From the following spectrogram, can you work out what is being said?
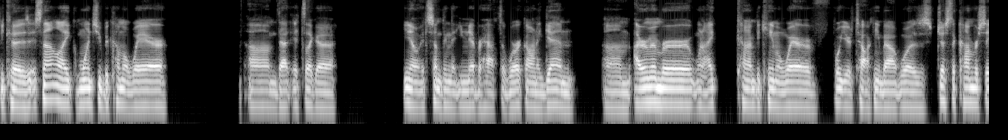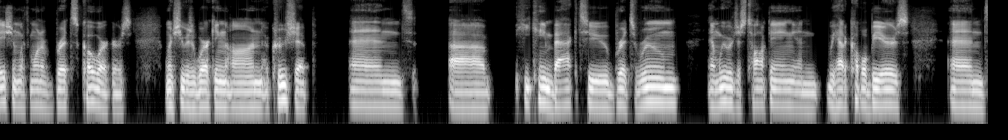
Because it's not like once you become aware um that it's like a you know it's something that you never have to work on again. Um i remember when i kind of became aware of what you're talking about was just a conversation with one of Brit's coworkers when she was working on a cruise ship and uh, he came back to Britt's room and we were just talking and we had a couple beers and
